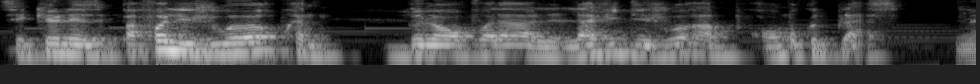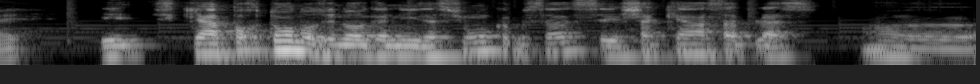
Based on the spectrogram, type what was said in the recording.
c'est que les, parfois les joueurs prennent de l'emploi, l'avis des joueurs prend beaucoup de place. Et ce qui est important dans une organisation comme ça, c'est chacun à sa place. Hein, euh,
